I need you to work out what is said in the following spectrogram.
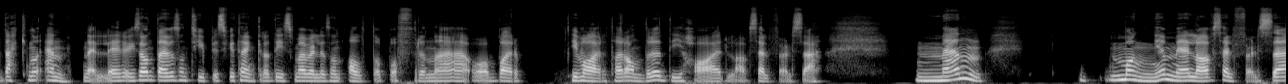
Det er ikke noe enten-eller. Det er jo sånn typisk vi tenker at de som er veldig sånn altoppofrende og bare ivaretar andre, de har lav selvfølelse. Men mange med lav selvfølelse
